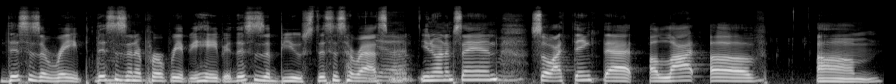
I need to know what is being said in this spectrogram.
this is a rape this is inappropriate behavior this is abuse this is harassment. Yeah. you know what i'm saying? So i think that a lot of um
